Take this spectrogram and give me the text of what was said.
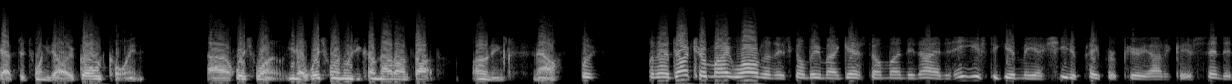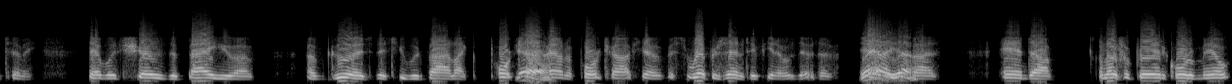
kept a twenty dollar gold coin. Uh, which one, you know, which one would you come out on top owning now? Well, now Dr. Mike Walden is going to be my guest on Monday night, and he used to give me a sheet of paper periodically, or send it to me, that would show the value of of goods that you would buy, like pork Yeah. chop, pound of pork chops. You know, it's representative. You know, the, the Yeah, yeah. buy and uh, a loaf of bread, a quart of milk.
